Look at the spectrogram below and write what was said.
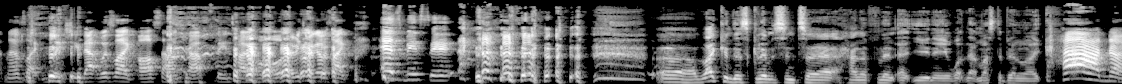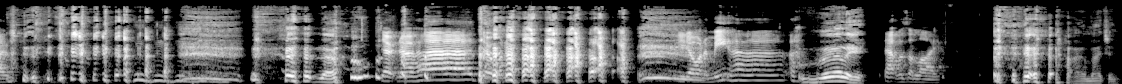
and I was like literally that was like our soundtrack for the entire hall every time I was like SBC uh, I'm liking this glimpse into Hanna Flint at uni, what that must have been like. ha no no. don't know her don't want to you don't want to meet her really? that was a life I imagine.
